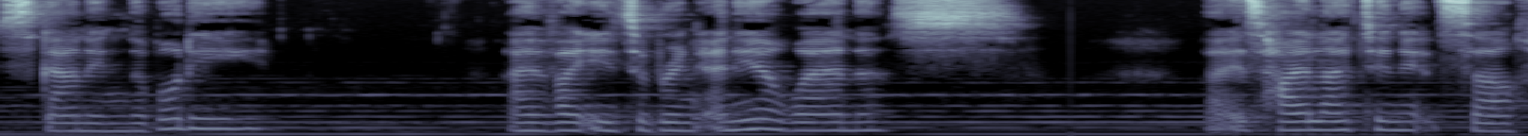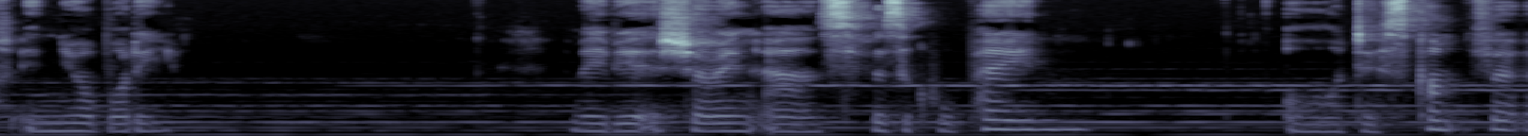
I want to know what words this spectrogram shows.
Scanning the body, I invite you to bring any awareness that is highlighting itself in your body. Maybe it is showing as physical pain or discomfort,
